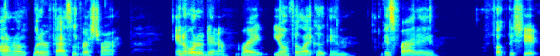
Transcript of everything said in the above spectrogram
I don't know, whatever fast food restaurant and order dinner, right? You don't feel like cooking. It's Friday. Fuck the shit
